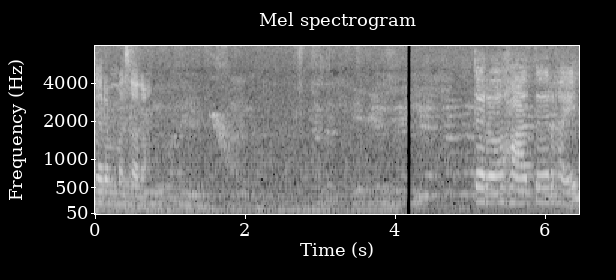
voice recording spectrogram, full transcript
गरम मसाला. तर हा तर आहे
